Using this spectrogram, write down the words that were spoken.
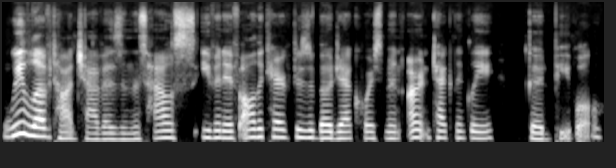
We love Todd Chavez in this house, even if all the characters of Bojack Horseman aren't technically good people.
